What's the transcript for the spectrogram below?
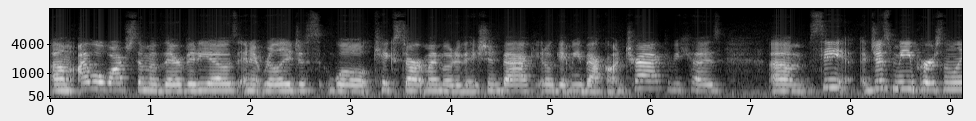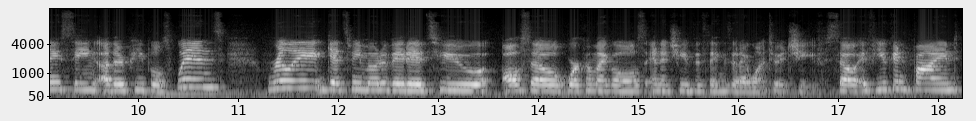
um, I will watch some of their videos and it really just will kickstart my motivation back. It'll get me back on track because um, see, just me personally, seeing other people's wins really gets me motivated to also work on my goals and achieve the things that I want to achieve. So if you can find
